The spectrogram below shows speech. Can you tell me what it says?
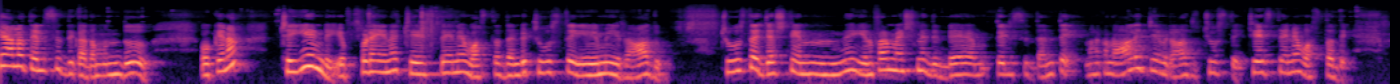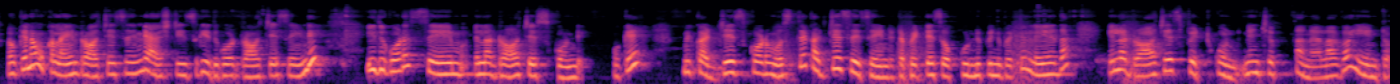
చేయాలో తెలిసిద్ది కదా ముందు. ఓకేనా? చెయ్యండి. ఎప్పుడైనా చేస్తేనే వస్తుందండి. చూస్తే ఏమీ రాదు. చూస్తే జస్ట్ ఇన్ఫర్మేషన్ ఇది డే తెలిసిద్ది అంతే. మనకు నాలెడ్జ్ ఏమి రాదు. చూస్తే చేస్తేనే వస్తుంది. ఓకేనా ఒక లైన్ డ్రా చేసేయండి. యాస్టీజ్కి ఇది కూడా డ్రా చేసేయండి. ఇది కూడా సేమ్ ఇలా డ్రా చేసుకోండి. ఓకే మీకు కట్ చేసుకోవడం వస్తే కట్ చేసేసేయండి. ఇట్లా పెట్టేసి ఒక కుండి పిన్ని పెట్టి లేదా ఇలా డ్రా చేసి పెట్టుకోండి. నేను చెప్తాను ఎలాగో ఏంటో.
